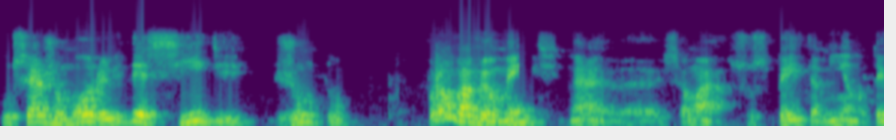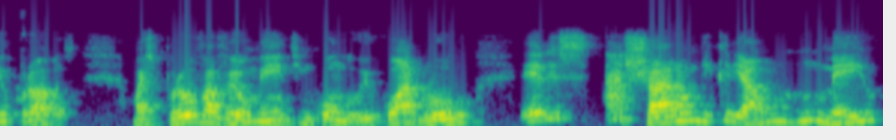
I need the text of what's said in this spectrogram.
o Sérgio Moro, ele decide, junto, provavelmente, né, isso é uma suspeita minha, não tenho provas, mas provavelmente, em conluio com a Globo, eles acharam de criar um, um meio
